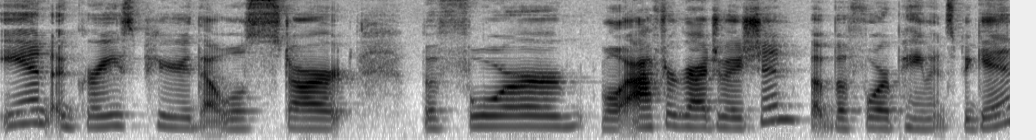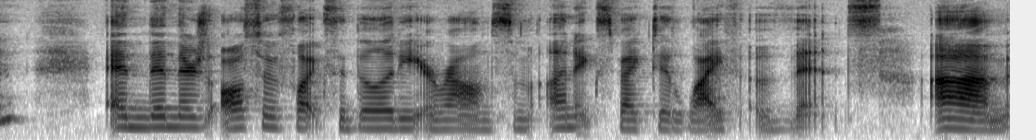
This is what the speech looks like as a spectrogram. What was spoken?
and a grace period that will start before, well, after graduation, but before payments begin. And then there's also flexibility around some unexpected life events. Um,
